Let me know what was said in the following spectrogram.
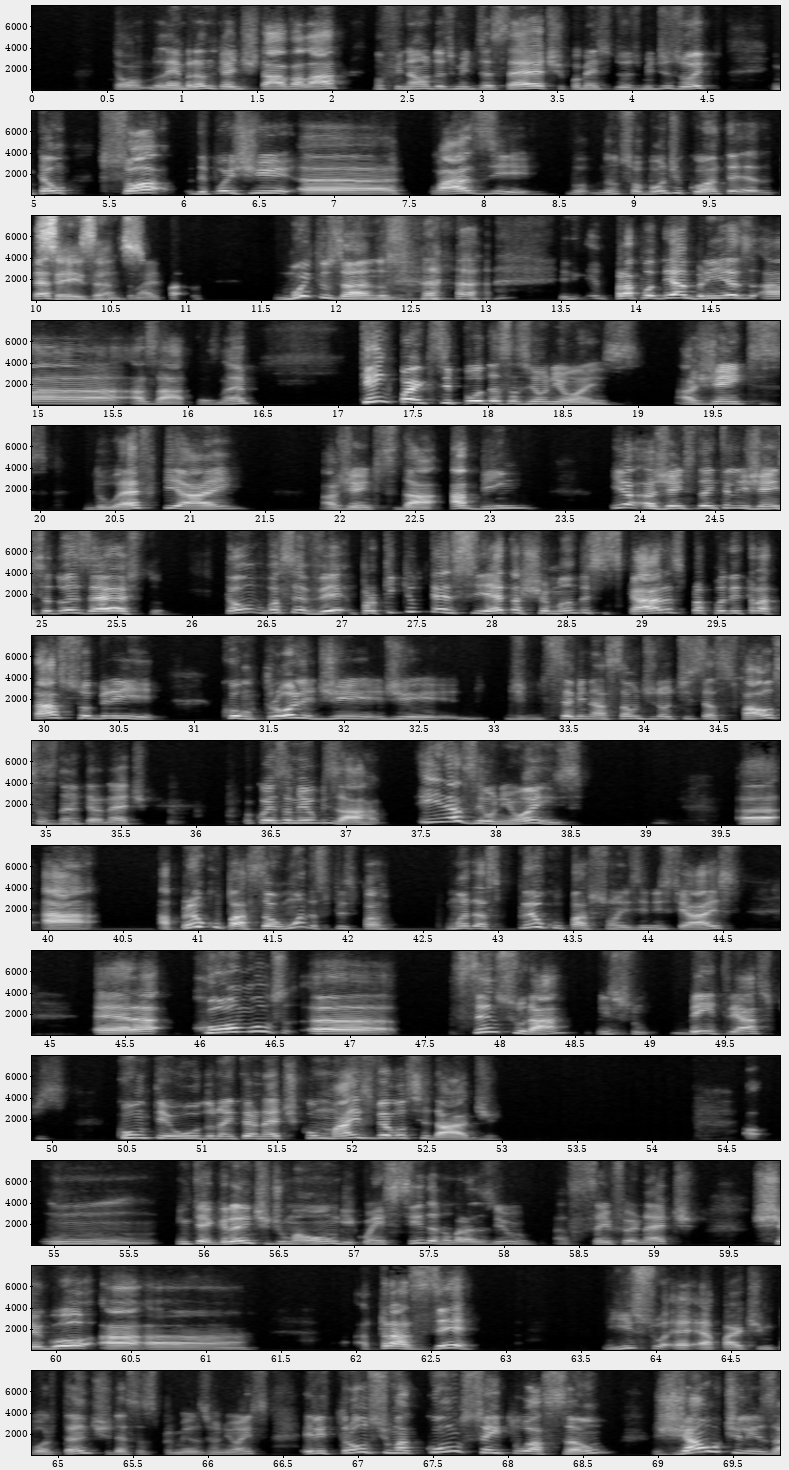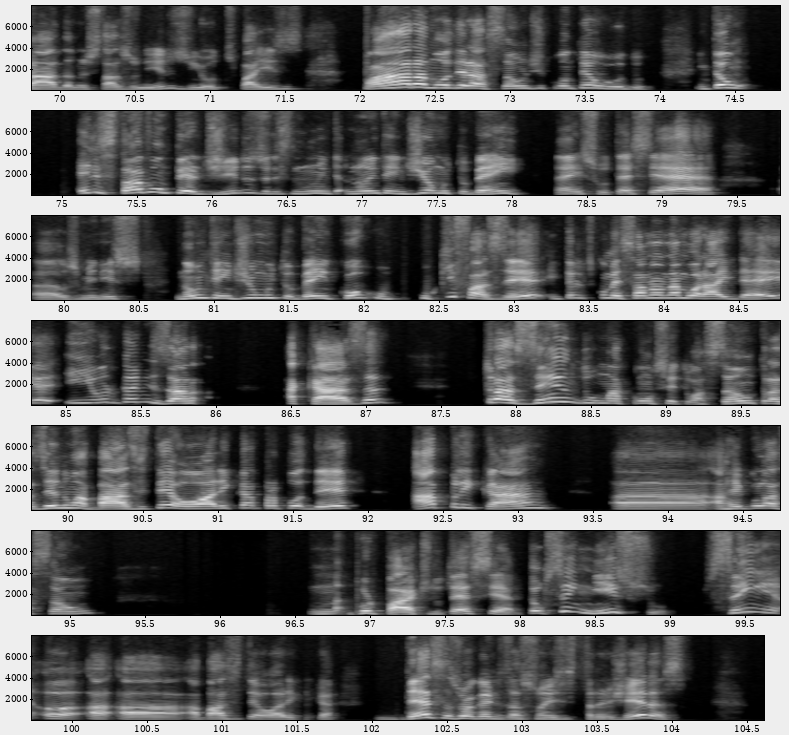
então, lembrando que a gente estava lá no final de 2017, começo de 2018. Então, só depois de uh, quase, não sou bom de conta, seis de anos, conta, mas muitos anos, para poder abrir as, a, as atas, né? Quem participou dessas reuniões? Agentes do FBI, agentes da ABIN e agentes da inteligência do Exército. Então você vê, por que, que o TSE está chamando esses caras para poder tratar sobre controle de, de, de, disseminação de notícias falsas na internet? Uma coisa meio bizarra. E nas reuniões, uh, a, a preocupação, uma das, uma das preocupações iniciais era como uh, censurar, isso bem entre aspas, conteúdo na internet com mais velocidade um integrante de uma ONG conhecida no Brasil, a SaferNet, chegou a, a, a trazer, e isso é, é a parte importante dessas primeiras reuniões, ele trouxe uma conceituação já utilizada nos Estados Unidos e outros países para moderação de conteúdo. Então, eles estavam perdidos, eles não, não entendiam muito bem, né, isso o TSE, uh, ah, os ministros, não entendiam muito bem como, o, o que fazer, então eles começaram a namorar a ideia e organizar a casa, trazendo uma conceituação, trazendo uma base teórica para poder aplicar a, a regulação na, por parte do TSE. Então, sem isso, sem a, a, a base teórica dessas organizações estrangeiras,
